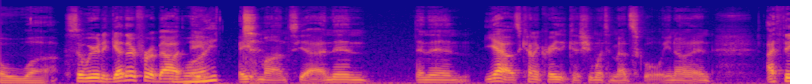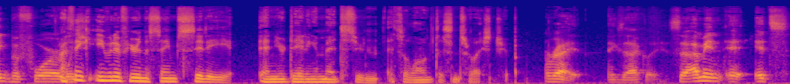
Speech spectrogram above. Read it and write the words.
Wow. So we were together for about eight, eight months. Yeah, and then and then yeah, it was kind of crazy because she went to med school. You know, and I think before I think she- even if you're in the same city and you're dating a med student, it's a long distance relationship. Right, exactly. So I mean, it, it's.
